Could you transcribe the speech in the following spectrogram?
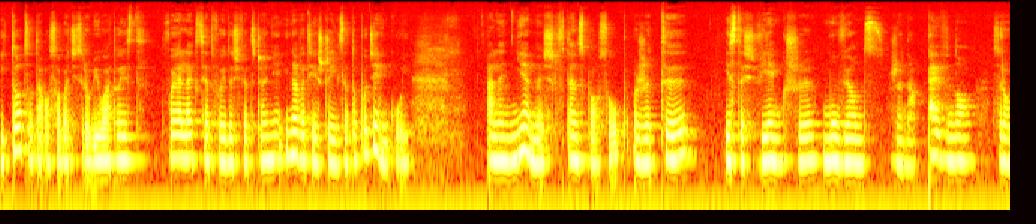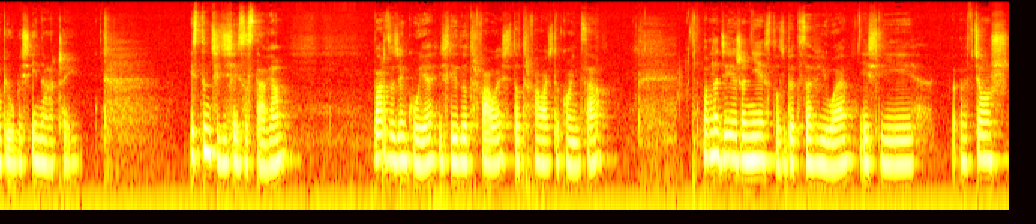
I to, co ta osoba Ci zrobiła, to jest Twoja lekcja, Twoje doświadczenie i nawet jeszcze jej za to podziękuj. Ale nie myśl w ten sposób, że Ty jesteś większy, mówiąc, że na pewno zrobiłbyś inaczej. I z tym Cię dzisiaj zostawiam. Bardzo dziękuję, jeśli dotrwałeś, dotrwałaś do końca. Mam nadzieję, że nie jest to zbyt zawiłe. Jeśli wciąż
